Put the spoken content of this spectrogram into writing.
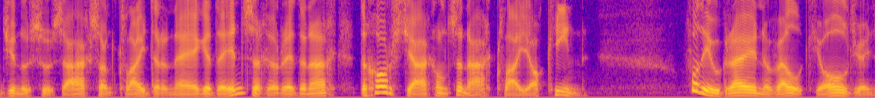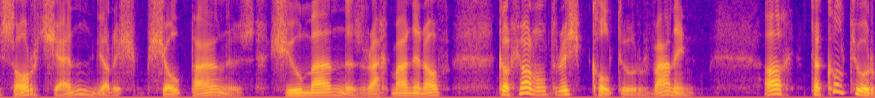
genoeg susach son kleider nege de insige riddenach de gorstjach on zijn ach in. Voor de Oekraïne welk jol een soort sjen, joris dus Chopin, dus Schumann, is Rachmaninoff, kochjonelt rich cultuur vanin. Ach, de cultuur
